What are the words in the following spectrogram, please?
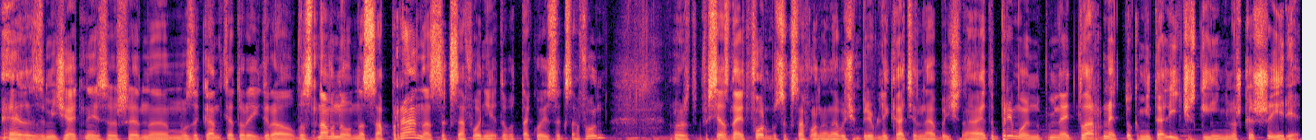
это замечательный совершенно музыкант, который играл в основном на сопрано саксофоне. Это вот такой саксофон. Все знают форму саксофона, она очень привлекательная обычно. А это прямой, напоминает кларнет, только металлический и немножко шире.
